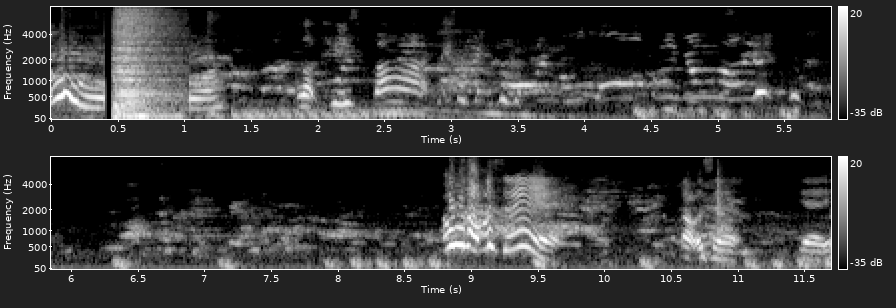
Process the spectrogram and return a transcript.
Ooh! Look who's back! oh, that was it! That was it. Yay.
